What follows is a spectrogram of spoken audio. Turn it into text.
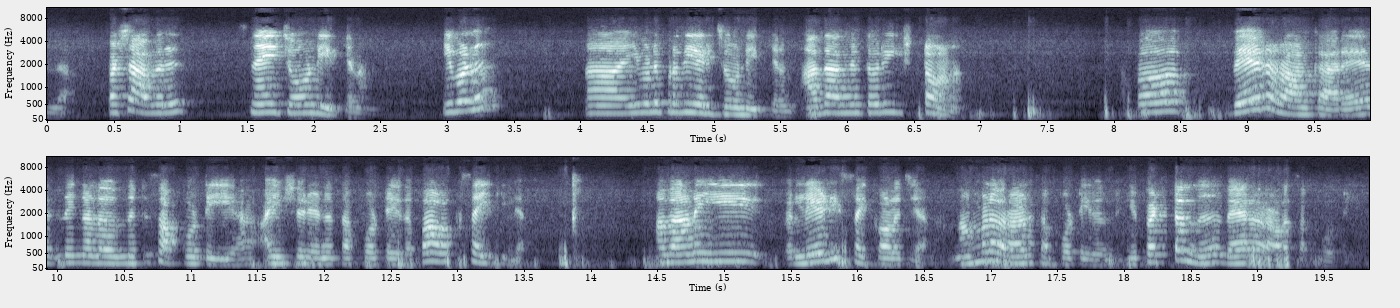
പറ്റില്ല പക്ഷെ അവർ സ്നേഹിച്ചുകൊണ്ടിരിക്കണം ഇവൾ ഇവൾ പ്രതികരിച്ചുകൊണ്ടിരിക്കണം അത് അങ്ങനത്തെ ഒരു ഇഷ്ടമാണ്. അപ്പൊ വേറൊരാൾക്കാരെ നിങ്ങൾ എന്നിട്ട് സപ്പോർട്ട് ചെയ്യുക. ഐശ്വര്യനെ സപ്പോർട്ട് ചെയ്തപ്പോ അവർക്ക് സഹിക്കില്ല. അതാണ് ഈ ലേഡീസ് സൈക്കോളജിയാണ് നമ്മളെ ഒരാൾ സപ്പോർട്ട് ചെയ്തുകൊണ്ടിരിക്കും പെട്ടെന്ന് വേറൊരാളെ സപ്പോർട്ട് ചെയ്യും.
